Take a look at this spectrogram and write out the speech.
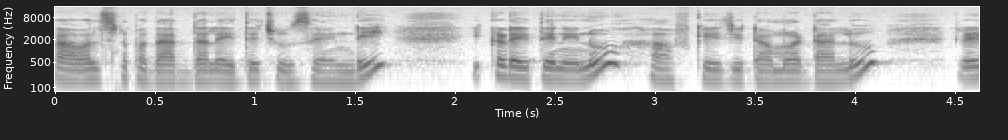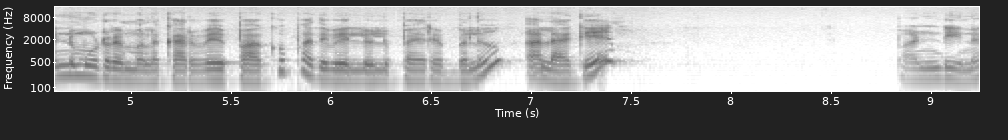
కావాల్సిన పదార్థాలు అయితే చూసేయండి. ఇక్కడైతే నేను హాఫ్ కేజీ టమాటాలు రెండు మూడు రెమ్మల కరివేపాకు పది వెల్లుల్లిపాయ రెబ్బలు అలాగే పండిన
